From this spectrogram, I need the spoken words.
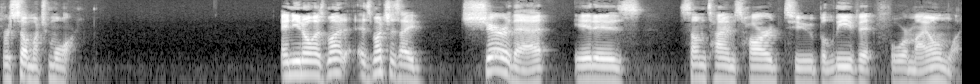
for so much more. And you know, as much as much as I share that, it is sometimes hard to believe it for my own life.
